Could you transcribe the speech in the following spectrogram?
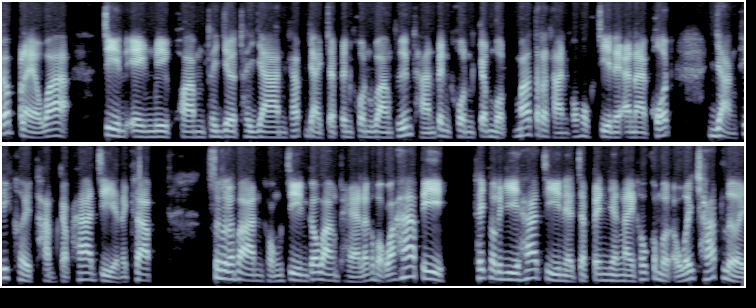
ก็แปลว่าจีนเองมีความทะเยอทะยานครับอยากจะเป็นคนวางพื้นฐานเป็นคนกำหนดมาตรฐานของ 6G ในอนาคต อย่างที่เคยทำกับ 5G นะครับซึ่งรัฐบาลของจีนก็วางแผนแล้วก็บอกว่า 5 ปี เทคโนโลยี 5G เนี่ยจะเป็นยังไงเขากำหนดเอาไว้ชัดเลย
